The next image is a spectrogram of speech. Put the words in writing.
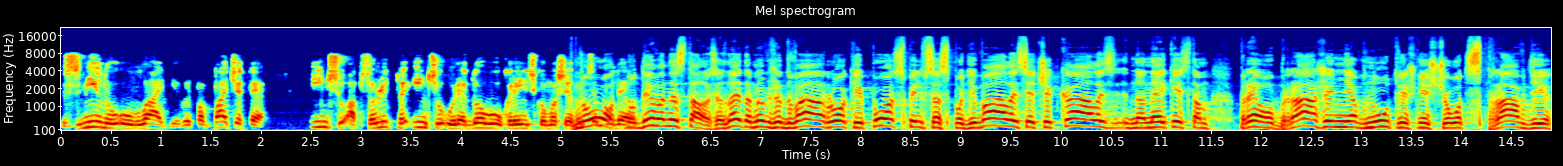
зміну у владі. Ви побачите іншу, абсолютно іншу урядову українську машину. Ну це буде ну дива не сталося. Знаєте, ми вже два роки поспіль все сподівалися, чекали на, на якесь там преображення внутрішнє, що от справді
